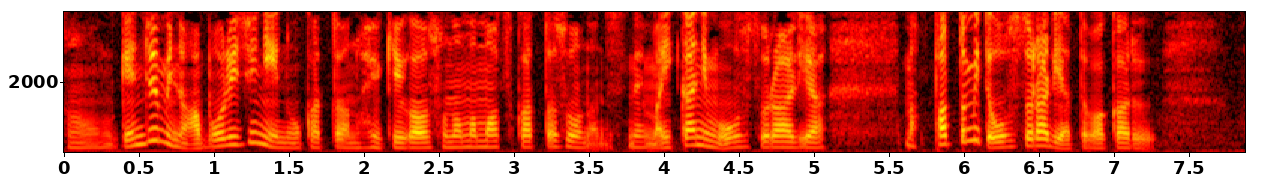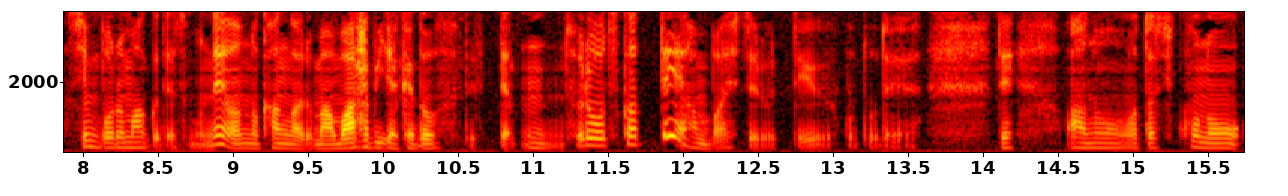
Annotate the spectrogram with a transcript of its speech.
その、原住民のアボリジニーの方の壁画をそのまま使ったそうなんですね。まあ、いかにもオーストラリア、まあ、パッと見てオーストラリアってわかる、シンボルマークですもんね。あのカンガルー。まあ、わらびだけど、ですって。うん。それを使って販売してるっていうことで。で、あの、私、この、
